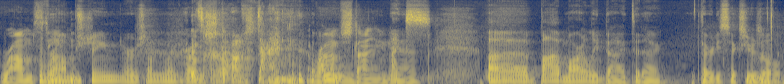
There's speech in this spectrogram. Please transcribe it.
Rammstein. Rammstein or something like that. Rammstein. Rammstein. Yeah. Uh, Bob Marley died today, 36 years old.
